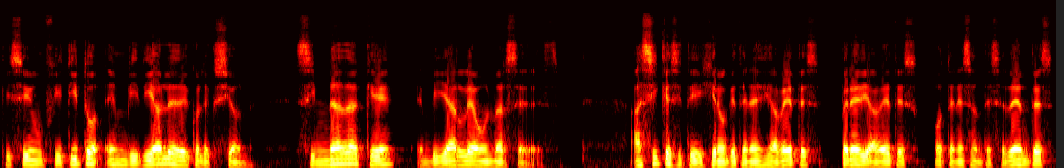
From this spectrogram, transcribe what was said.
que sea un fitito envidiable de colección, sin nada que enviarle a un Mercedes. Así que si te dijeron que tenés diabetes, prediabetes o tenés antecedentes,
